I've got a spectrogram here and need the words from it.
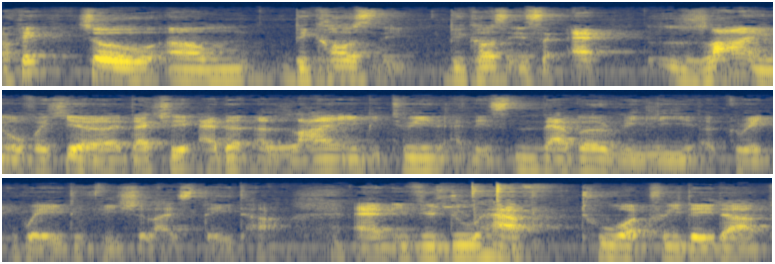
Okay, so um, because because it's an line over here, it actually added a line in between, and it's never really a great way to visualize data. And if you do have two or three data,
